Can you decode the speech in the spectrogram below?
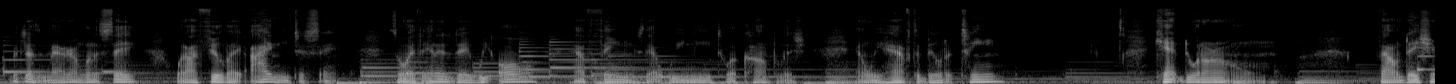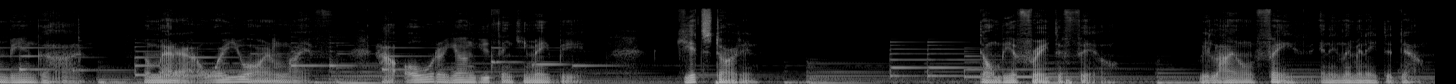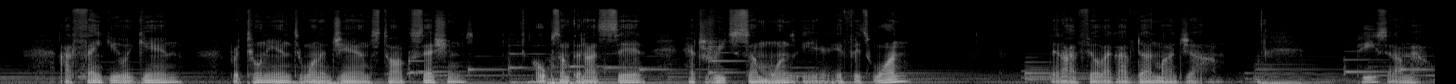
But it doesn't matter. I'm going to say what I feel like I need to say. So at the end of the day, we all have things that we need to accomplish, and we have to build a team. Can't do it on our own. Foundation being God. No matter where you are in life, how old or young you think you may be, get started. Don't be afraid to fail rely on faith, and eliminate the doubt. I thank you again for tuning in to one of Jam's talk sessions. Hope something I said has reached someone's ear. If it's one, then I feel like I've done my job. Peace, and I'm out.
